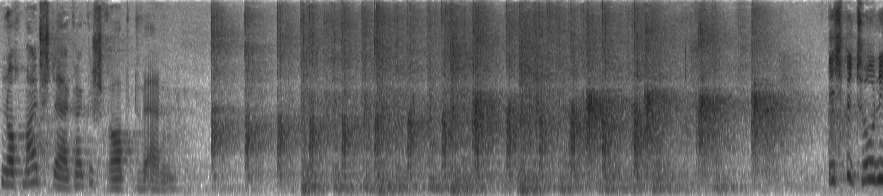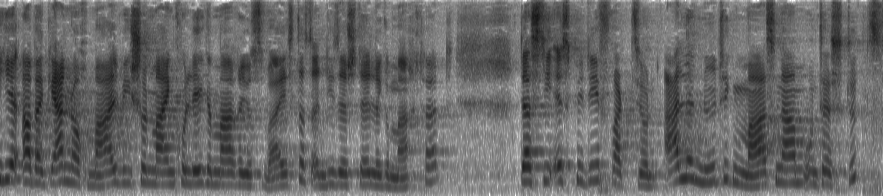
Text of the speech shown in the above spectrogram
noch einmal stärker geschraubt werden. Ich betone hier aber gern noch einmal, wie schon mein Kollege Marius Weiß das an dieser Stelle gemacht hat, dass die SPD-Fraktion alle nötigen Maßnahmen unterstützt,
